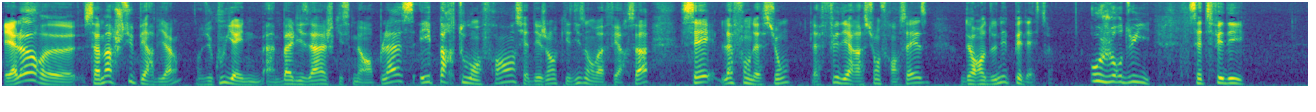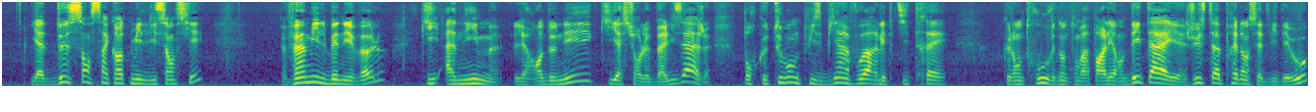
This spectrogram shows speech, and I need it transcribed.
Et alors, euh, ça marche super bien. Du coup, il y a un balisage qui se met en place. Et partout en France, il y a des gens qui se disent on va faire ça. C'est la fondation, la Fédération française de randonnée pédestre. Aujourd'hui, cette fédé, il y a 250 000 licenciés, 20 000 bénévoles qui animent les randonnées, qui assurent le balisage, pour que tout le monde puisse bien voir les petits traits que l'on trouve dont on va parler en détail juste après dans cette vidéo,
